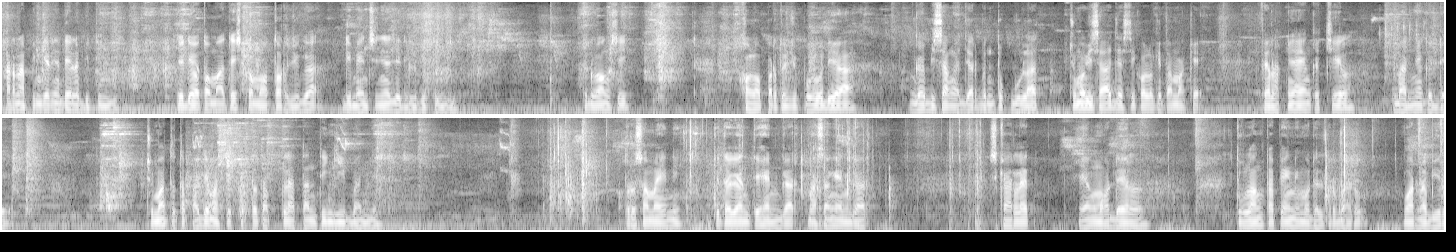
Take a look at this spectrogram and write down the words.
karena pinggirnya dia lebih tinggi. Jadi otomatis ke motor juga dimensinya jadi lebih tinggi. Itu doang sih. Kalau per 70 dia nggak bisa ngejar bentuk bulat cuma bisa aja sih kalau kita pakai velgnya yang kecil bannya gede cuma tetap aja masih tetap kelihatan tinggi bannya. Terus sama ini kita ganti handguard masang handguard Scarlett yang model tulang tapi yang ini model terbaru warna biru.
